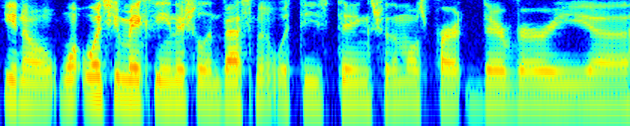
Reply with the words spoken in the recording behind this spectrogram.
you know, w- once you make the initial investment with these things, for the most part, they're very, uh,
